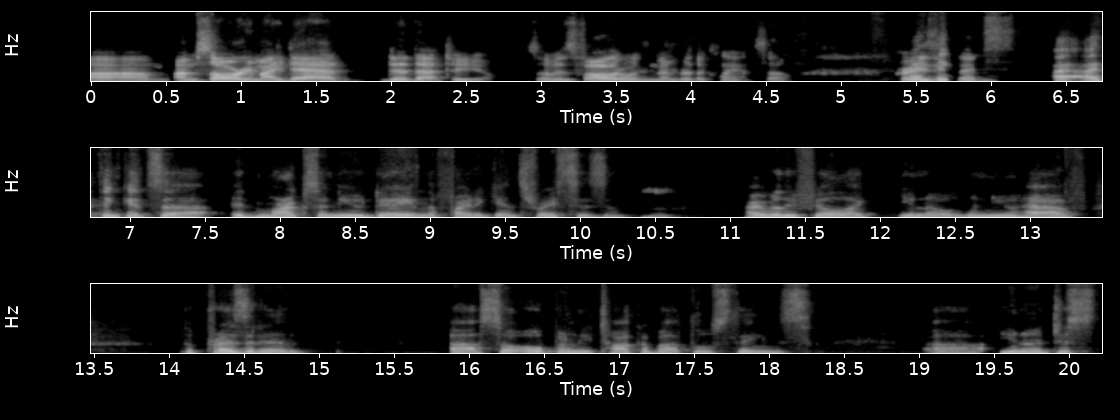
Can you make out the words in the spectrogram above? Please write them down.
um, "I'm sorry, my dad did that to you." So his father was a member of the Klan. So I crazy think thing. I, I think it's a, it marks a new day in the fight against racism. Mhm. I really feel like, you know, when you have the president uh, so openly talk about those things, uh, you know, just,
